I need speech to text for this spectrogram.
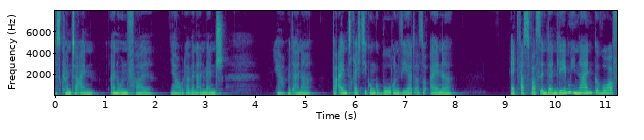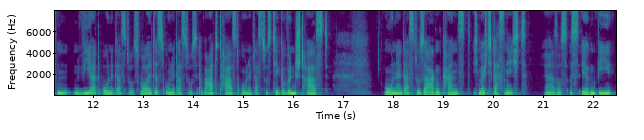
es könnte ein, ein Unfall, ja, oder wenn ein Mensch, ja, mit einer Beeinträchtigung geboren wird, also eine, etwas, was in dein Leben hineingeworfen wird, ohne dass du es wolltest, ohne dass du es erwartet hast, ohne dass du es dir gewünscht hast, ohne dass du sagen kannst, ich möchte das nicht. Ja, also es ist irgendwie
